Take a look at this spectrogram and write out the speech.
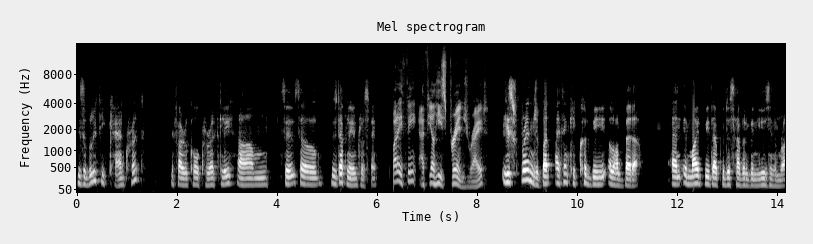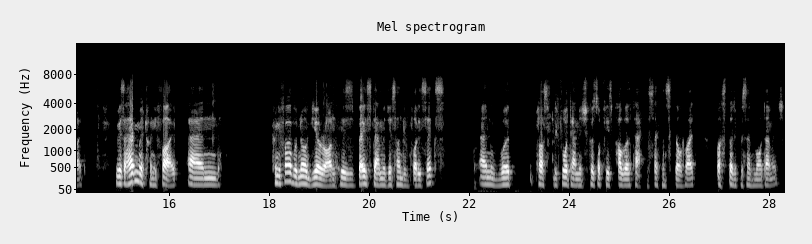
his ability can crit, if I recall correctly. Um, so, so he's definitely interesting. But I think I feel he's fringe, right? He's fringe, but I think he could be a lot better, and it might be that we just haven't been using him right. Because I have him at 25, and 25 with no gear on, his base damage is 146 and with plus 44 damage because of his power attack, his second skill, right? Plus 30% more damage.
